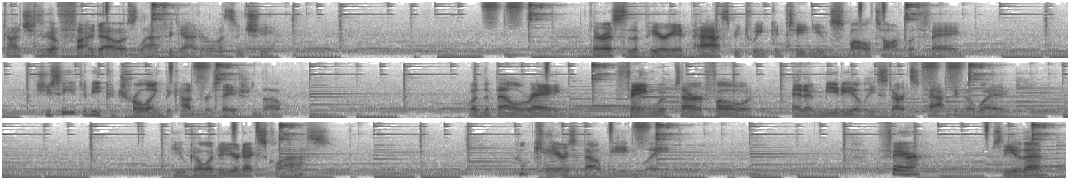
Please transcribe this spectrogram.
God, she's gonna find out I was laughing at her, wasn't she? The rest of the period passed between continued small talk with Fang. She seemed to be controlling the conversation, though. When the bell rang, Fang whips out her phone and immediately starts tapping away. You going to your next class? Who cares about being late? Fair. See you then.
